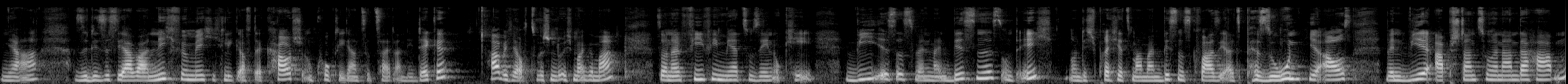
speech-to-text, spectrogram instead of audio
Ja, also dieses Jahr war nicht für mich, ich liege auf der Couch und gucke die ganze Zeit an die Decke, habe ich auch zwischendurch mal gemacht, sondern viel, viel mehr zu sehen, okay, wie ist es, wenn mein Business und ich, und ich spreche jetzt mal mein Business quasi als Person hier aus, wenn wir Abstand zueinander haben,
